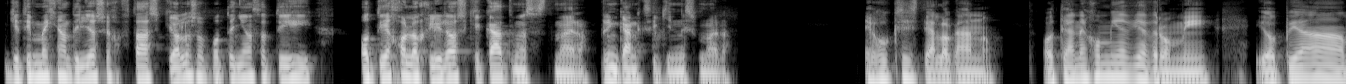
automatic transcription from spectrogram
Γιατί μέχρι να τελειώσει έχω φτάσει κιόλας, οπότε νιώθω ότι, ότι έχω ολοκληρώσει και κάτι μέσα στη μέρα, πριν καν ξεκινήσει η μέρα. Εγώ ξέρω τι άλλο κάνω. Ότι αν έχω μια διαδρομή η οποία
